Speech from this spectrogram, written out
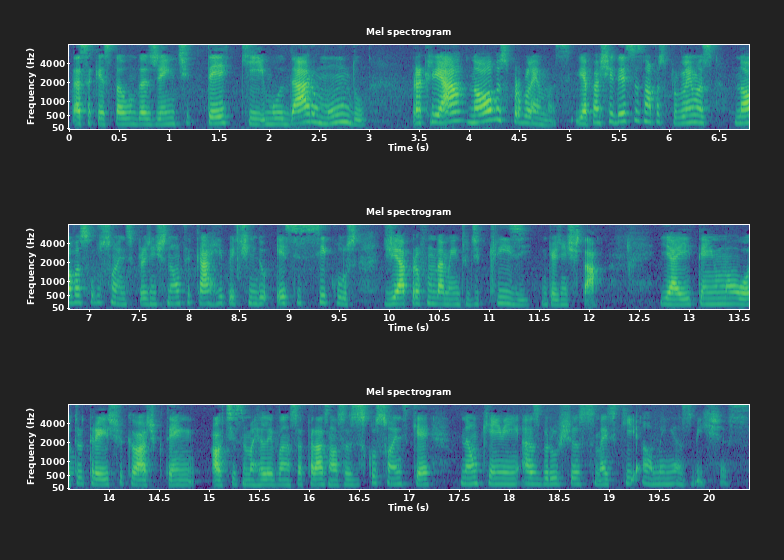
dessa questão da gente ter que mudar o mundo para criar novos problemas e a partir desses novos problemas, novas soluções, para a gente não ficar repetindo esses ciclos de aprofundamento, de crise em que a gente está. E aí tem um outro trecho que eu acho que tem altíssima relevância para as nossas discussões, que é não queimem as bruxas, mas que amem as bichas.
